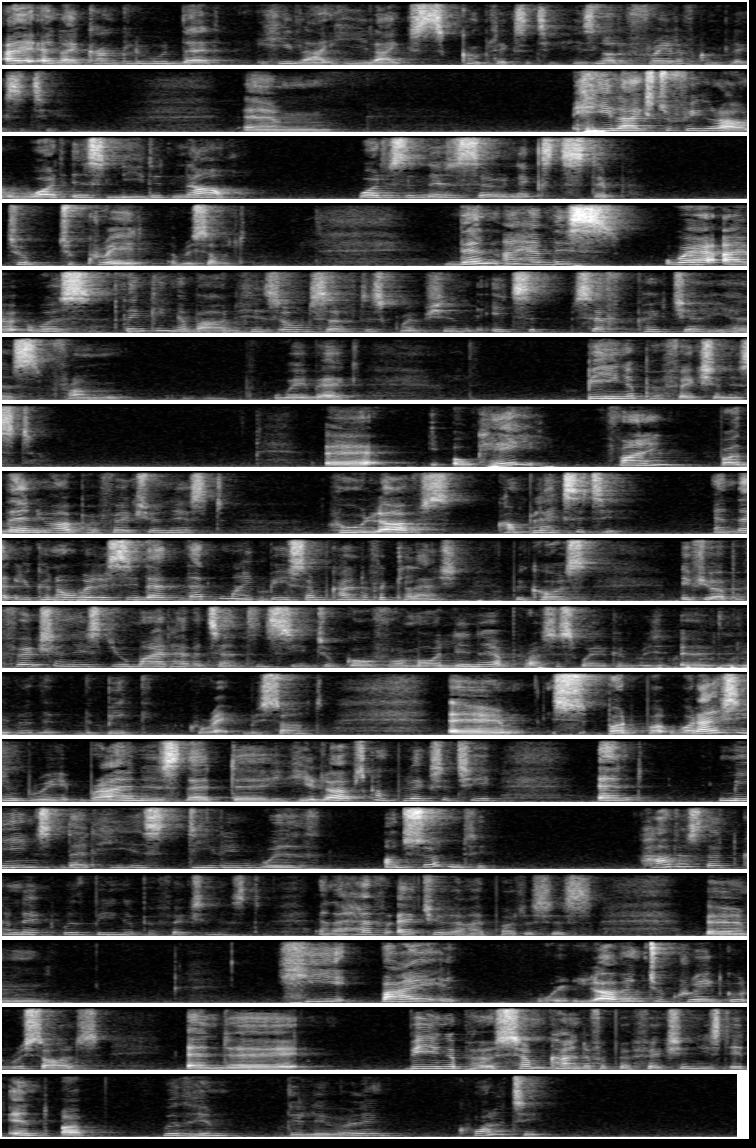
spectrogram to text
I and I conclude that he like he likes complexity. He's not afraid of complexity. Um, he likes to figure out what is needed now what is the necessary next step to, to create a result. Then I have this where I was thinking about his own self description. It's a self picture he has from way back being a perfectionist. Uh, okay, fine, but then you are a perfectionist who loves complexity. And that you can already see that that might be some kind of a clash because if you're a perfectionist, you might have a tendency to go for a more linear process where you can uh, deliver the, the big correct result. Um, but, but what I see in Brian is that uh, he loves complexity and means that he is dealing with uncertainty. How does that connect with being a perfectionist? And I have actually a hypothesis. Um, he, by loving to create good results and uh, being a per- some kind of a perfectionist, it end up with him delivering quality.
